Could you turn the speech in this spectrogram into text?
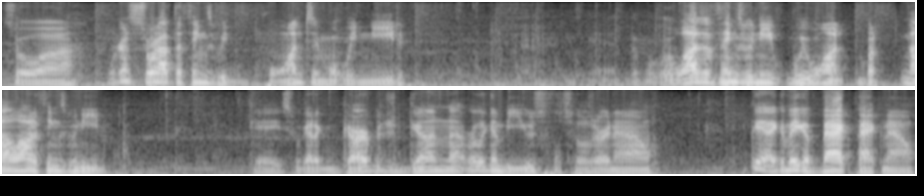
So, uh, we're gonna sort out the things we want and what we need. A lot of things we need, we want, but not a lot of things we need. Okay, so we got a garbage gun. Not really gonna be useful to us right now. Okay, I can make a backpack now.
